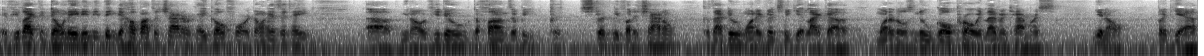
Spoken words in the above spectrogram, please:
If you'd like to donate anything to help out the channel, okay, go for it. Don't hesitate. Uh, you know, if you do, the funds will be strictly for the channel because I do want to eventually get like a, uh, one of those new GoPro 11 cameras. You know, but yeah,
